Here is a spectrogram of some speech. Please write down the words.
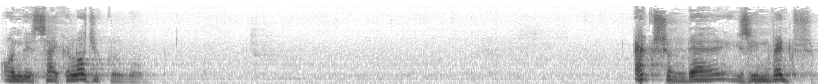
or in the psychological world. action there is invention.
